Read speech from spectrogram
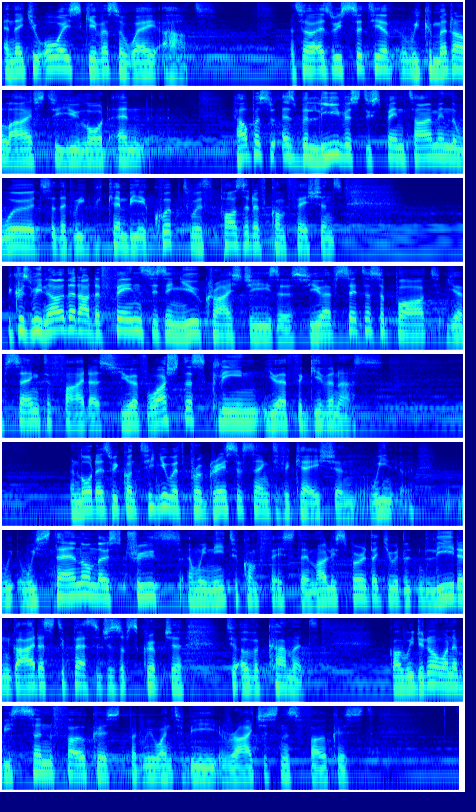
and that you always give us a way out. And so as we sit here, we commit our lives to you, Lord, and help us as believers to spend time in the Word so that we can be equipped with positive confessions. Because we know that our defense is in you, Christ Jesus. You have set us apart, you have sanctified us, you have washed us clean, you have forgiven us. And Lord, as we continue with progressive sanctification, we, we, we stand on those truths and we need to confess them. Holy Spirit, that you would lead and guide us to passages of Scripture to overcome it. God, we do not want to be sin focused, but we want to be righteousness focused.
